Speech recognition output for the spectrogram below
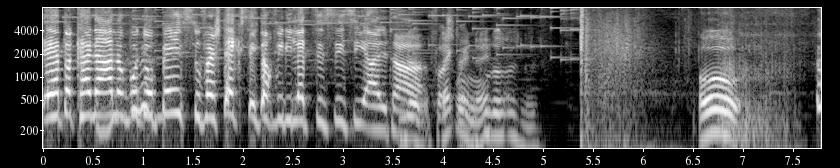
Ihr habt doch keine Ahnung, wo du bist. Du versteckst dich doch wie die letzte Sissy, Alter. Nö, verstecken mich nicht. Oh.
